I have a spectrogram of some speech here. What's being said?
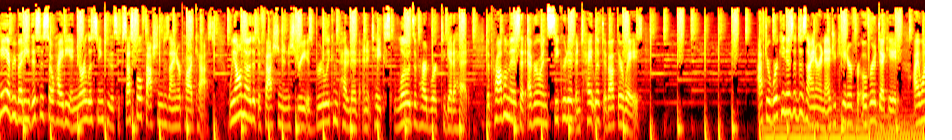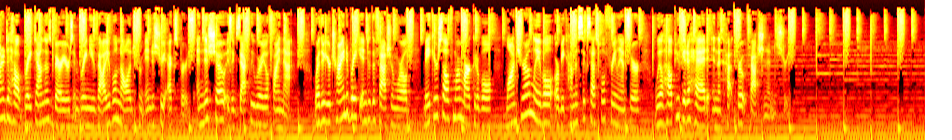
Hey, everybody, this is Sew Heidi, and you're listening to the Successful Fashion Designer Podcast. We all know that the fashion industry is brutally competitive and it takes loads of hard work to get ahead. The problem is that everyone's secretive and tight lipped about their ways. After working as a designer and educator for over a decade, I wanted to help break down those barriers and bring you valuable knowledge from industry experts, and this show is exactly where you'll find that. Whether you're trying to break into the fashion world, make yourself more marketable, launch your own label, or become a successful freelancer, we'll help you get ahead in the cutthroat fashion industry.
